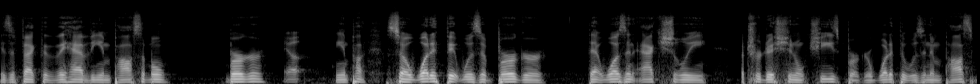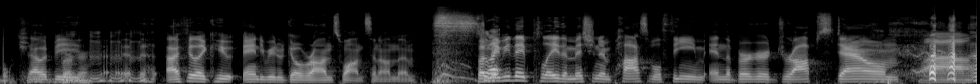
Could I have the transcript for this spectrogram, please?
is the fact that they have the Impossible Burger. Yep. The impo- so what if it was a burger that wasn't actually a traditional cheeseburger? What if it was an Impossible cheeseburger? That would be. uh, I feel like he, Andy Reid would go Ron Swanson on them. But So I- maybe they play the Mission Impossible theme, and the burger drops down Wow,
